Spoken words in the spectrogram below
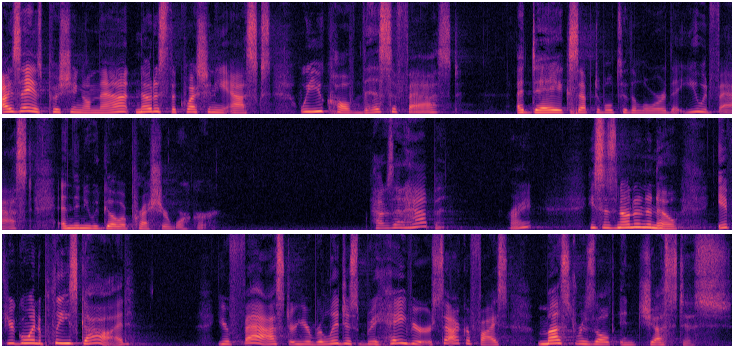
Isaiah is pushing on that. Notice the question he asks Will you call this a fast? a day acceptable to the Lord, that you would fast and then you would go oppress your worker. How does that happen? Right? He says, No, no, no, no. If you're going to please God, your fast or your religious behavior or sacrifice must result in justice.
